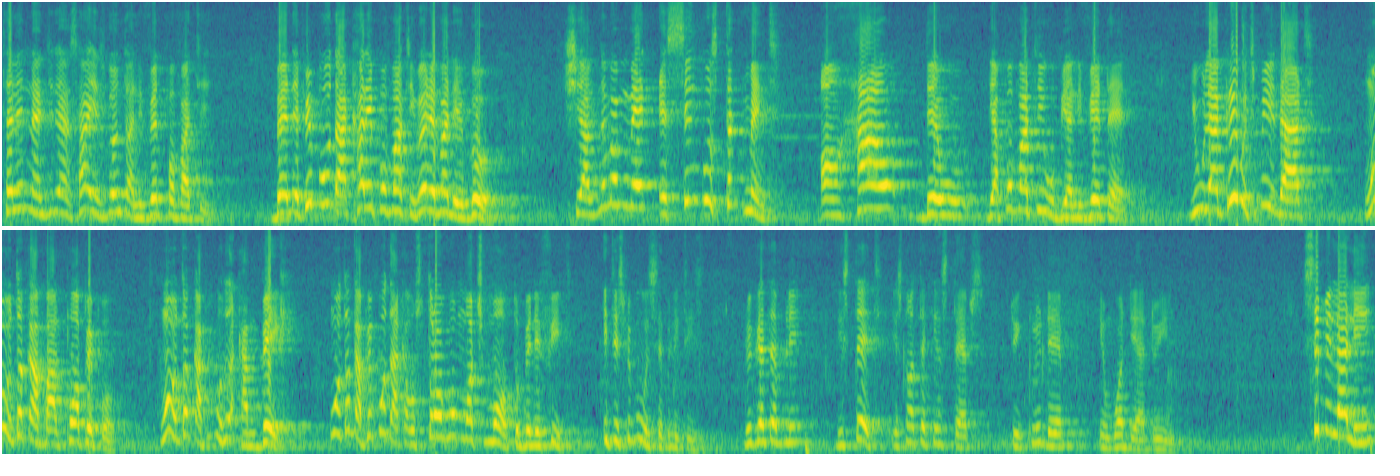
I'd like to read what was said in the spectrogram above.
telling Nigerians how he's going to alleviate poverty. But the people that carry poverty wherever they go, she has never made a single statement on how will, their poverty will be alleviated. You will agree with me that when we talk about poor people, when we talk about people that can beg, when we talk about people that can struggle much more to benefit, it is people with disabilities. Regrettably, the state is not taking steps to include them in what they are doing. Similarly,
